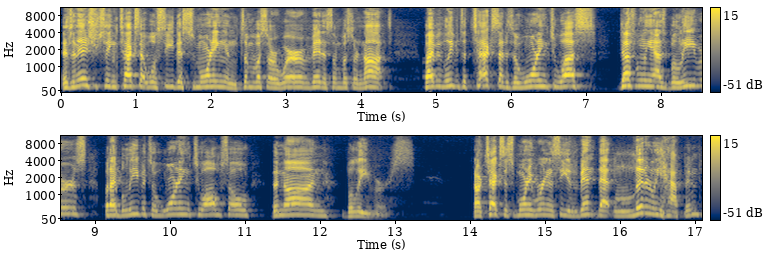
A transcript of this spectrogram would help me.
It's an interesting text that we'll see this morning, and some of us are aware of it, and some of us are not. But I believe it's a text that is a warning to us, definitely as believers, but I believe it's a warning to also the non believers. In our text this morning, we're going to see an event that literally happened,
